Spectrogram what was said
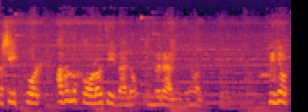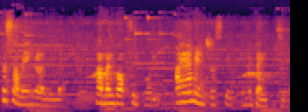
പക്ഷെ ഇപ്പോൾ അതൊന്ന് ഫോളോ ചെയ്താലോ എന്നൊരാലോചന വന്നു. പിന്നെ ഒട്ടും സമയം കളഞ്ഞില്ല. കമന്റ് ബോക്സിൽ പോയി ഐ ആം ഇൻട്രസ്റ്റഡ് എന്ന് ടൈപ്പ് ചെയ്തു.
